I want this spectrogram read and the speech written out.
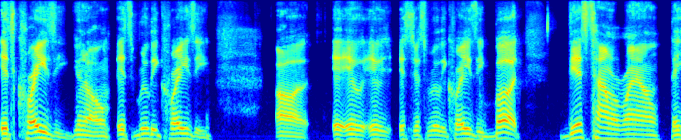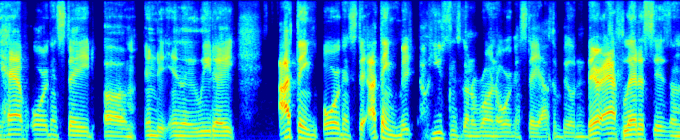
it's crazy, you know, it's really crazy. Uh, it, it, it, it's just really crazy. But this time around, they have Oregon State um, in the in the Elite Eight. I think Oregon State. I think Houston's going to run Oregon State out the building. Their athleticism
